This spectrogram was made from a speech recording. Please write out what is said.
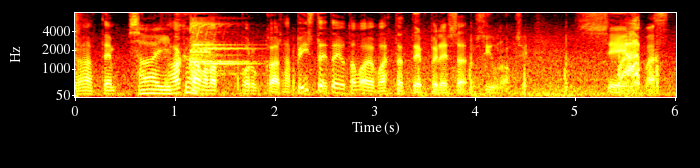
Johan tem- hakkaamalla porukkaa saa pisteitä, jota voi vaihtaa temppeleissä siunauksi. Selvä. What?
